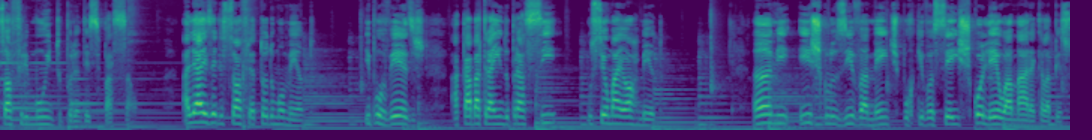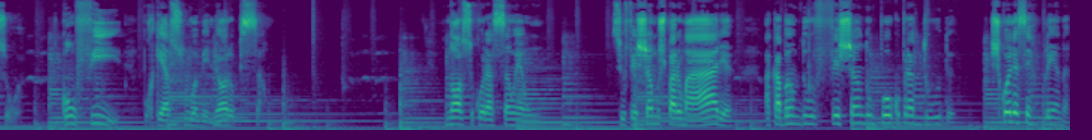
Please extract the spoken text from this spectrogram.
sofre muito por antecipação. Aliás, ele sofre a todo momento e, por vezes, acaba atraindo para si o seu maior medo. Ame exclusivamente porque você escolheu amar aquela pessoa. Confie, porque é a sua melhor opção. Nosso coração é um. Se o fechamos para uma área, acabando fechando um pouco para tudo. Escolha ser plena.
